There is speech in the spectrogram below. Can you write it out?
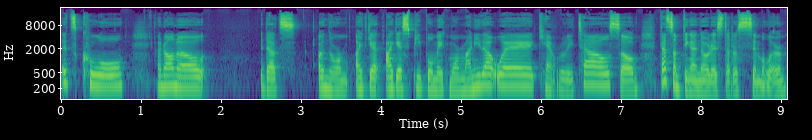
it's cool. I don't know. That's a norm I get I guess people make more money that way. Can't really tell. So that's something I noticed that is similar.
